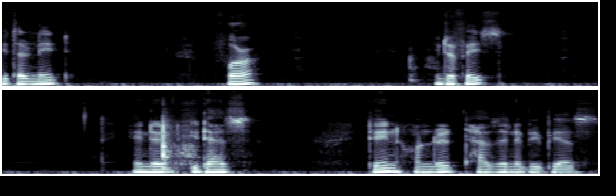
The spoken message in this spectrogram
Ethernet for interface and it has 10 100,000 Mbps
